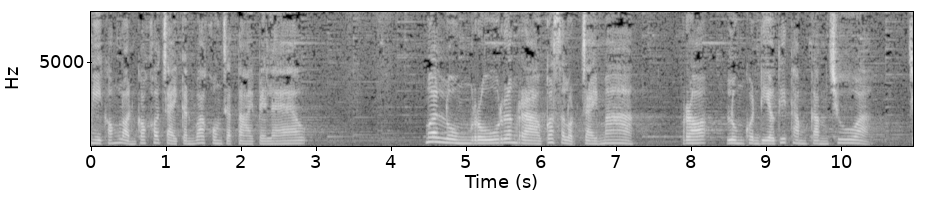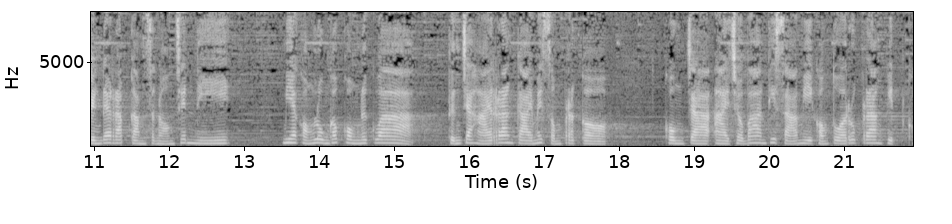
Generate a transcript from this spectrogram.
มีของหล่อนก็เข้าใจกันว่าคงจะตายไปแล้ว เมื่อลุงรู้เรื่องราวก็สลดใจมาก เพราะลุงคนเดียวที่ทำกรรมชั่ว จึงได้รับกรรมสนองเช่นนี้ เมียของลุงเขาคงนึกว่า ถึงจะหายร่างกายไม่สมประกอบ คงจะอายชาวบ้านที่สามีของตัวรูปร่างผิดค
